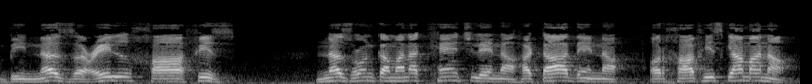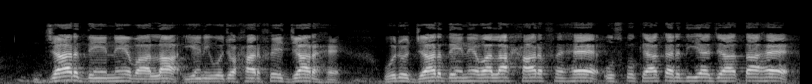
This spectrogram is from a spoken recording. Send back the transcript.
बिनजल खाफिज। नज़र उनका माना खींच लेना, हटा देना। और खाफिज क्या माना? जर देने वाला, यानी वो जो हर्फ जर है, वो जो जर देने वाला हर्फ है, उसको क्या कर दिया जाता है?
